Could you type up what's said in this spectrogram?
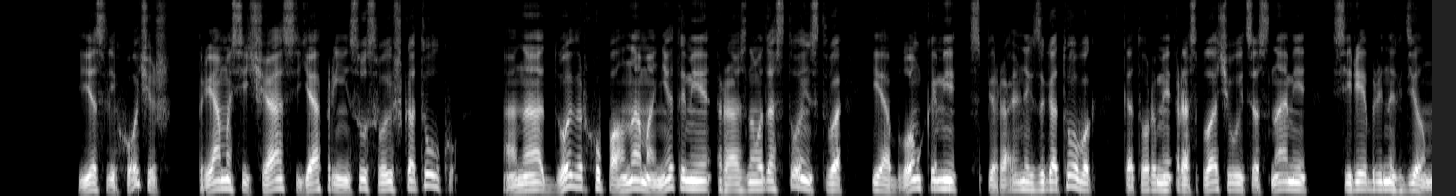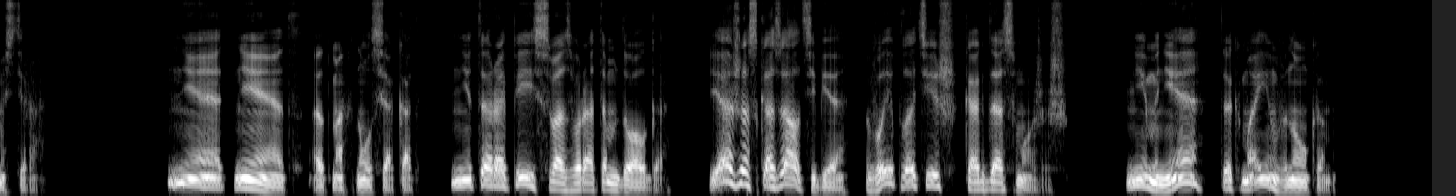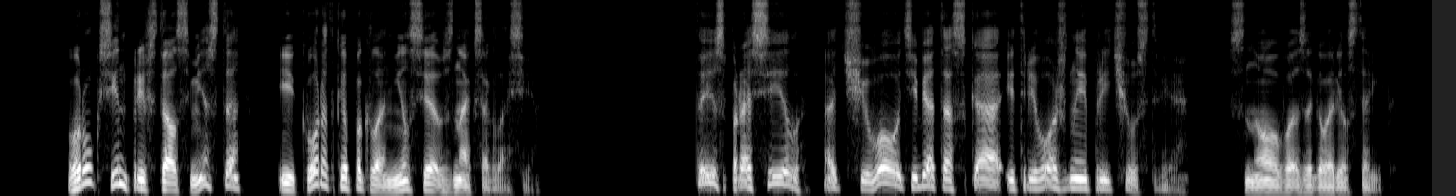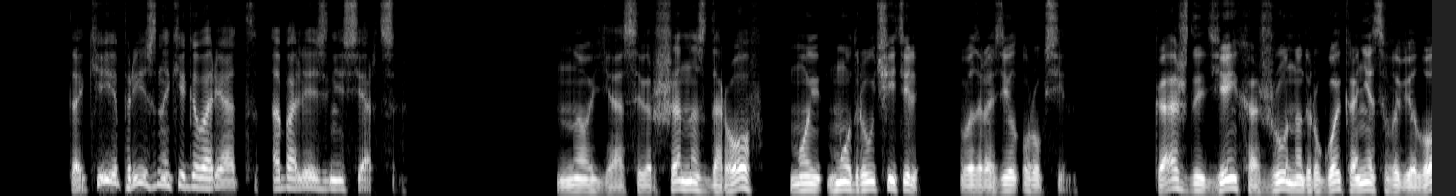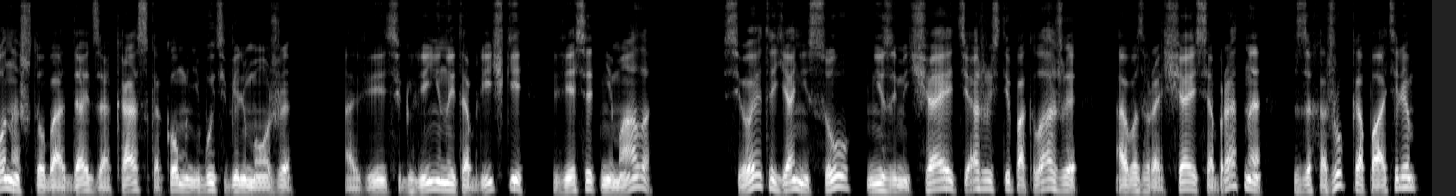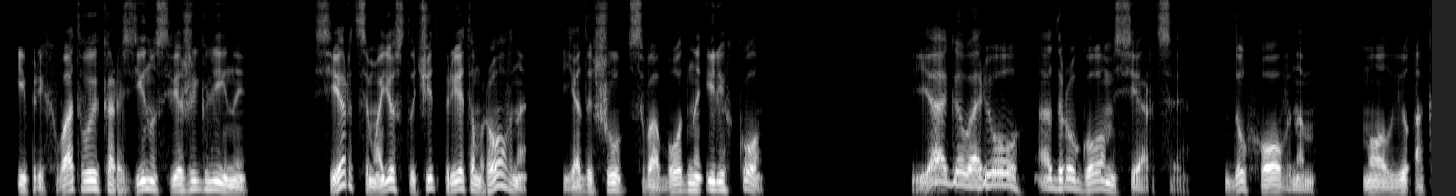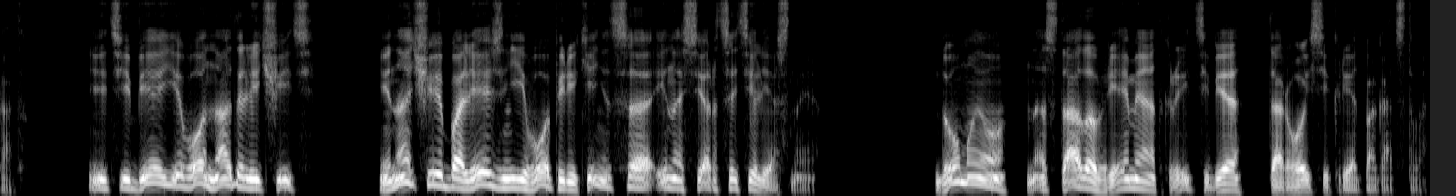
Если хочешь, прямо сейчас я принесу свою шкатулку. Она доверху полна монетами разного достоинства и обломками спиральных заготовок, которыми расплачиваются с нами серебряных дел мастера. «Нет, нет», — отмахнулся Акад, — «не торопись с возвратом долга. Я же сказал тебе, выплатишь, когда сможешь. Не мне, так моим внукам. Уруксин привстал с места и коротко поклонился в знак согласия. «Ты спросил, отчего у тебя тоска и тревожные предчувствия?» — снова заговорил старик. «Такие признаки говорят о болезни сердца». «Но я совершенно здоров, мой мудрый учитель», — возразил Уруксин. Каждый день хожу на другой конец Вавилона, чтобы отдать заказ какому-нибудь вельможе. А ведь глиняные таблички весят немало. Все это я несу, не замечая тяжести поклажи, а, возвращаясь обратно, захожу к копателям и прихватываю корзину свежей глины. Сердце мое стучит при этом ровно, я дышу свободно и легко. Я говорю о другом сердце духовном, — молвил Акад. И тебе его надо лечить, иначе болезнь его перекинется и на сердце телесное. Думаю, настало время открыть тебе второй секрет богатства.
